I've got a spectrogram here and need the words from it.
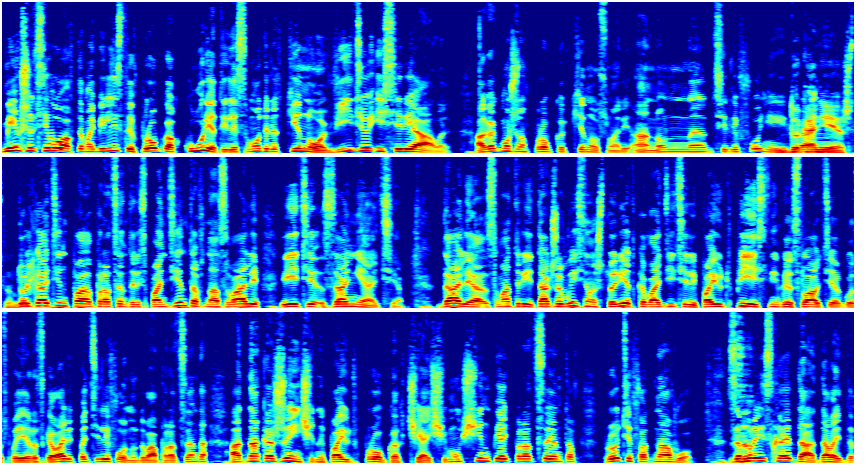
Меньше всего автомобилисты в пробках курят или смотрят кино, видео и сериалы. А как можно в пробках кино смотреть? А, ну на телефоне и Да, конечно. Только один процент респондентов назвали эти занятия. Далее, смотри, также выяснилось, что редко водители поют песни, слава тебе, Господи, разговаривают по телефону 2%. Однако женщины поют в пробках чаще мужчин 5% против одного. Хорошо. За, За- происход- Да, давай, да,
